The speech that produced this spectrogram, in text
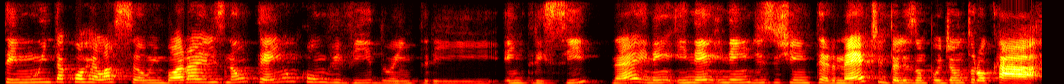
tem muita correlação, embora eles não tenham convivido entre, entre si, né? E nem, e nem, e nem existia internet, então eles não podiam trocar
